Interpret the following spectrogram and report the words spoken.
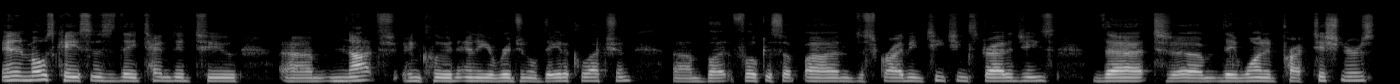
And in most cases, they tended to um, not include any original data collection, um, but focus up on describing teaching strategies, that um, they wanted practitioners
